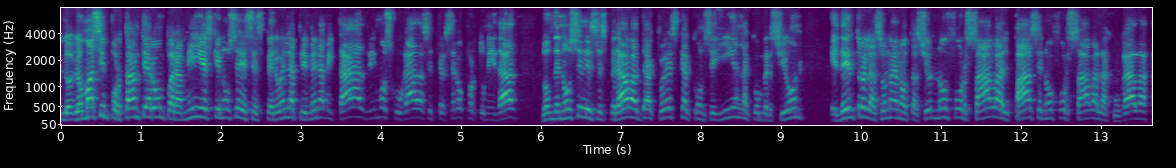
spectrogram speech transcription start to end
lo, lo, más importante, Aaron, para mí es que no se desesperó en la primera mitad. Vimos jugadas en tercera oportunidad donde no se desesperaba. Dak Prescott conseguían la conversión eh, dentro de la zona de anotación, no forzaba el pase, no forzaba la jugada,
